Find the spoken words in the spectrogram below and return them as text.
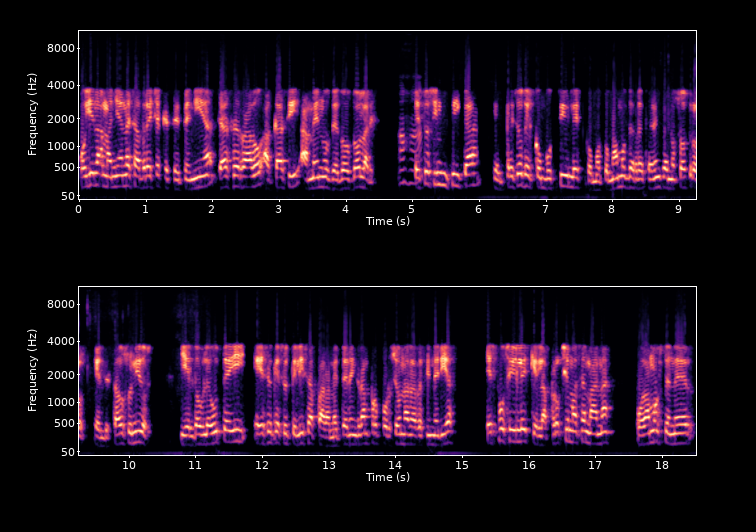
Hoy en la mañana esa brecha que se tenía se ha cerrado a casi a menos de 2 dólares. Esto significa que el precio del combustible, como tomamos de referencia nosotros el de Estados Unidos, y el WTI es el que se utiliza para meter en gran proporción a las refinerías, es posible que la próxima semana podamos tener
